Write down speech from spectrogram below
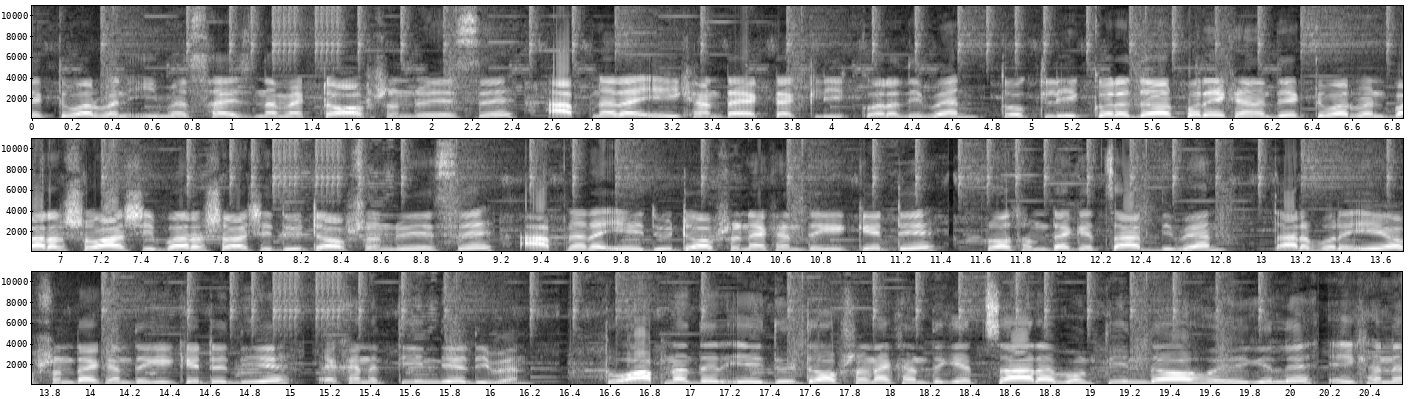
দেখতে পারবেন ইমেজ সাইজ নামে একটা অপশন রয়েছে। আপনারা এইখানটা একটা ক্লিক করে দিবেন। তো ক্লিক করে দেওয়ার পরে এখানে দেখতে পারবেন বারোশো আশি বারোশো আশি দুইটা অপশন রয়েছে। আপনারা এই দুইটা অপশন এখান থেকে কেটে প্রথমটাকে চার দিবেন। তারপরে এই অপশনটা এখান থেকে কেটে দিয়ে এখানে তিন দিয়ে দিবেন। তো আপনাদের এই দুইটা অপশন এখান থেকে চার এবং তিন দেওয়া হয়ে গেলে এইখানে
